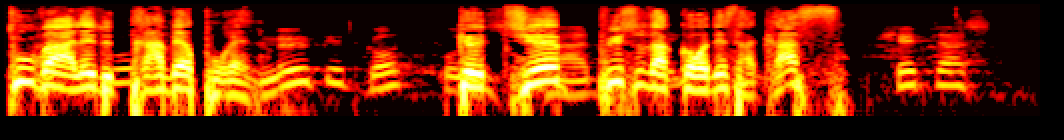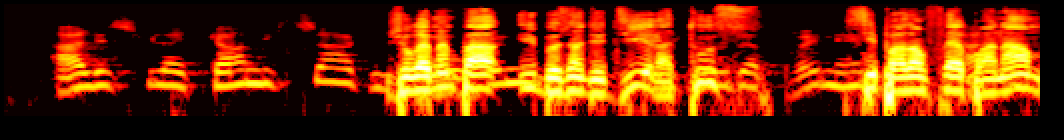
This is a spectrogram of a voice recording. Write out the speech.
tout va aller de travers pour elle. Que Dieu puisse nous accorder sa grâce. J'aurais même pas eu besoin de dire à tous, si par exemple frère Branham,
